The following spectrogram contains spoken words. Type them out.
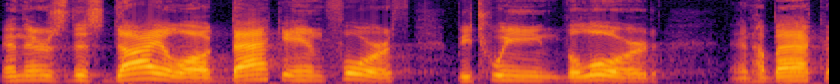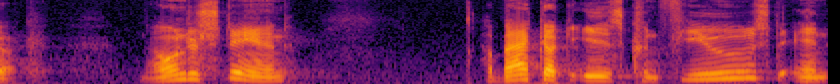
and there's this dialogue back and forth between the Lord and Habakkuk. Now, understand, Habakkuk is confused and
